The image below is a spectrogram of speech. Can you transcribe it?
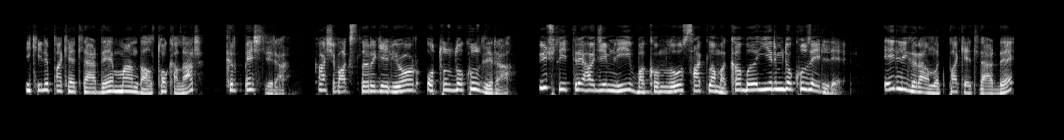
İkili paketlerde mandal tokalar 45 lira. Kaş vaksları geliyor 39 lira. 3 litre hacimli vakumlu saklama kabı 29.50. 50 gramlık paketlerde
